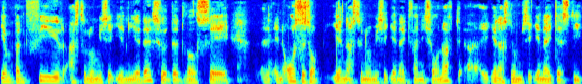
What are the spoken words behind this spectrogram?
1.4 astronomiese eenhede so dit wil sê en ons is op een astronomiese eenheid van die son af. Een astronomiese eenheid is die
